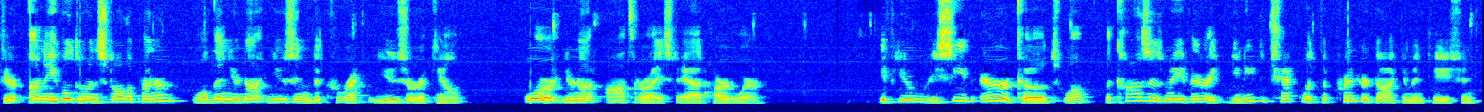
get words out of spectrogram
If you're unable to install the printer, well then you're not using the correct user account or you're not authorized to add hardware. If you receive error codes, well, the causes may vary. You need to check with the printer documentation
